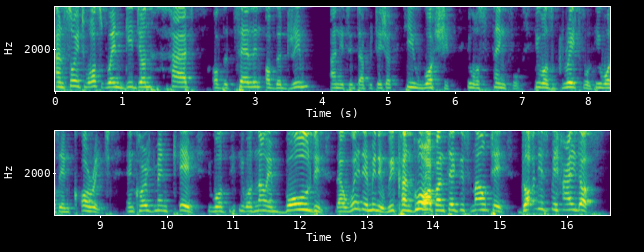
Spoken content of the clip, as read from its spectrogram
And so it was when Gideon heard of the telling of the dream and its interpretation, he worshiped. He was thankful. He was grateful. He was encouraged. Encouragement came. He was, he was now emboldened that, wait a minute, we can go up and take this mountain. God is behind us.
